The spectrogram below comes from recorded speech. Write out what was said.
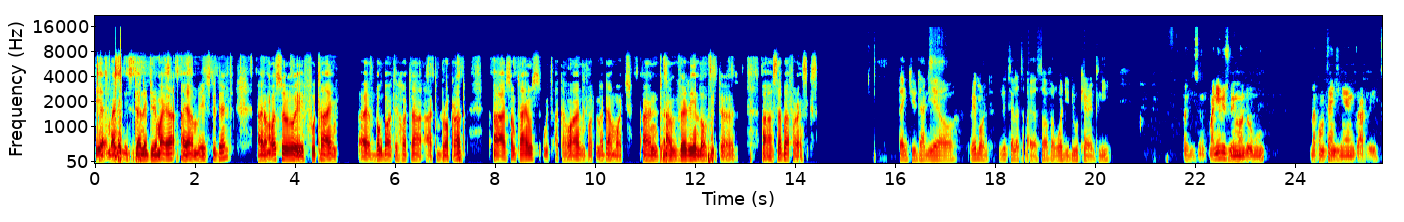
Yeah, my name is Daniel Jeremiah. I am a student and I'm also a full time uh, bug bounty hunter at Bugcrowd. Uh, sometimes with HackerOne, but not that much. And I'm very in love with uh, uh, cyber forensics. Thank you, Daniel. Raymond, will you tell us about yourself and what you do currently? Okay, so my name is Raymond Obu. I'm a computer engineering graduate.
